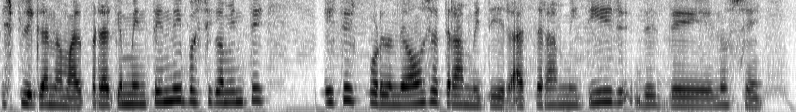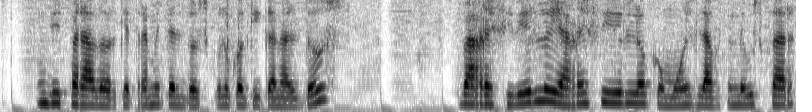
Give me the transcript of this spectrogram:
explicando mal. Para que me entendáis, básicamente, esto es por donde vamos a transmitir. A transmitir desde, no sé, un disparador que transmite el 2. Coloco aquí canal 2. Va a recibirlo y a recibirlo, como es la opción de buscar,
